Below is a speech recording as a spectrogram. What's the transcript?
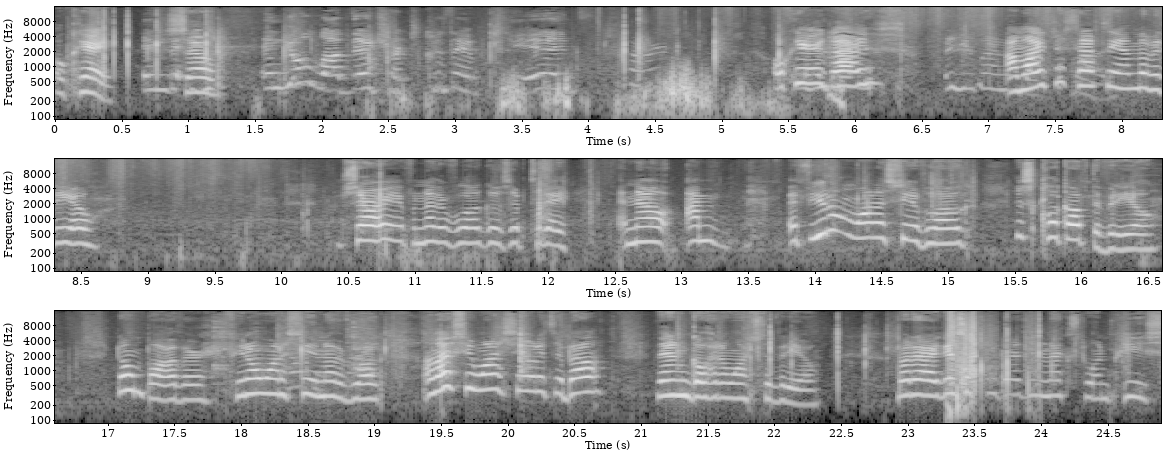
Okay. and they- So and you'll love their church because they have kids. okay, guys. Are you gonna I might just have to end the video. I'm sorry if another vlog goes up today. And now I'm if you don't want to see a vlog, just click off the video. Don't bother. If you don't want to see another vlog, unless you want to see what it's about, then go ahead and watch the video. But uh, I guess I'll see you guys in the next one. Peace.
